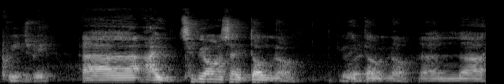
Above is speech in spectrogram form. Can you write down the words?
Queensberry? Uh, I, to be honest, I don't know. I don't know, and uh,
